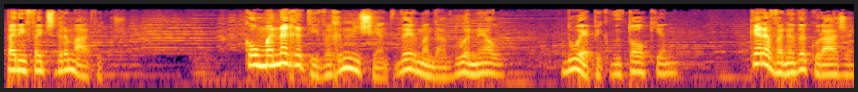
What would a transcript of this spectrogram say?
para efeitos dramáticos. Com uma narrativa reminiscente da Irmandade do Anel, do épico de Tolkien, Caravana da Coragem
